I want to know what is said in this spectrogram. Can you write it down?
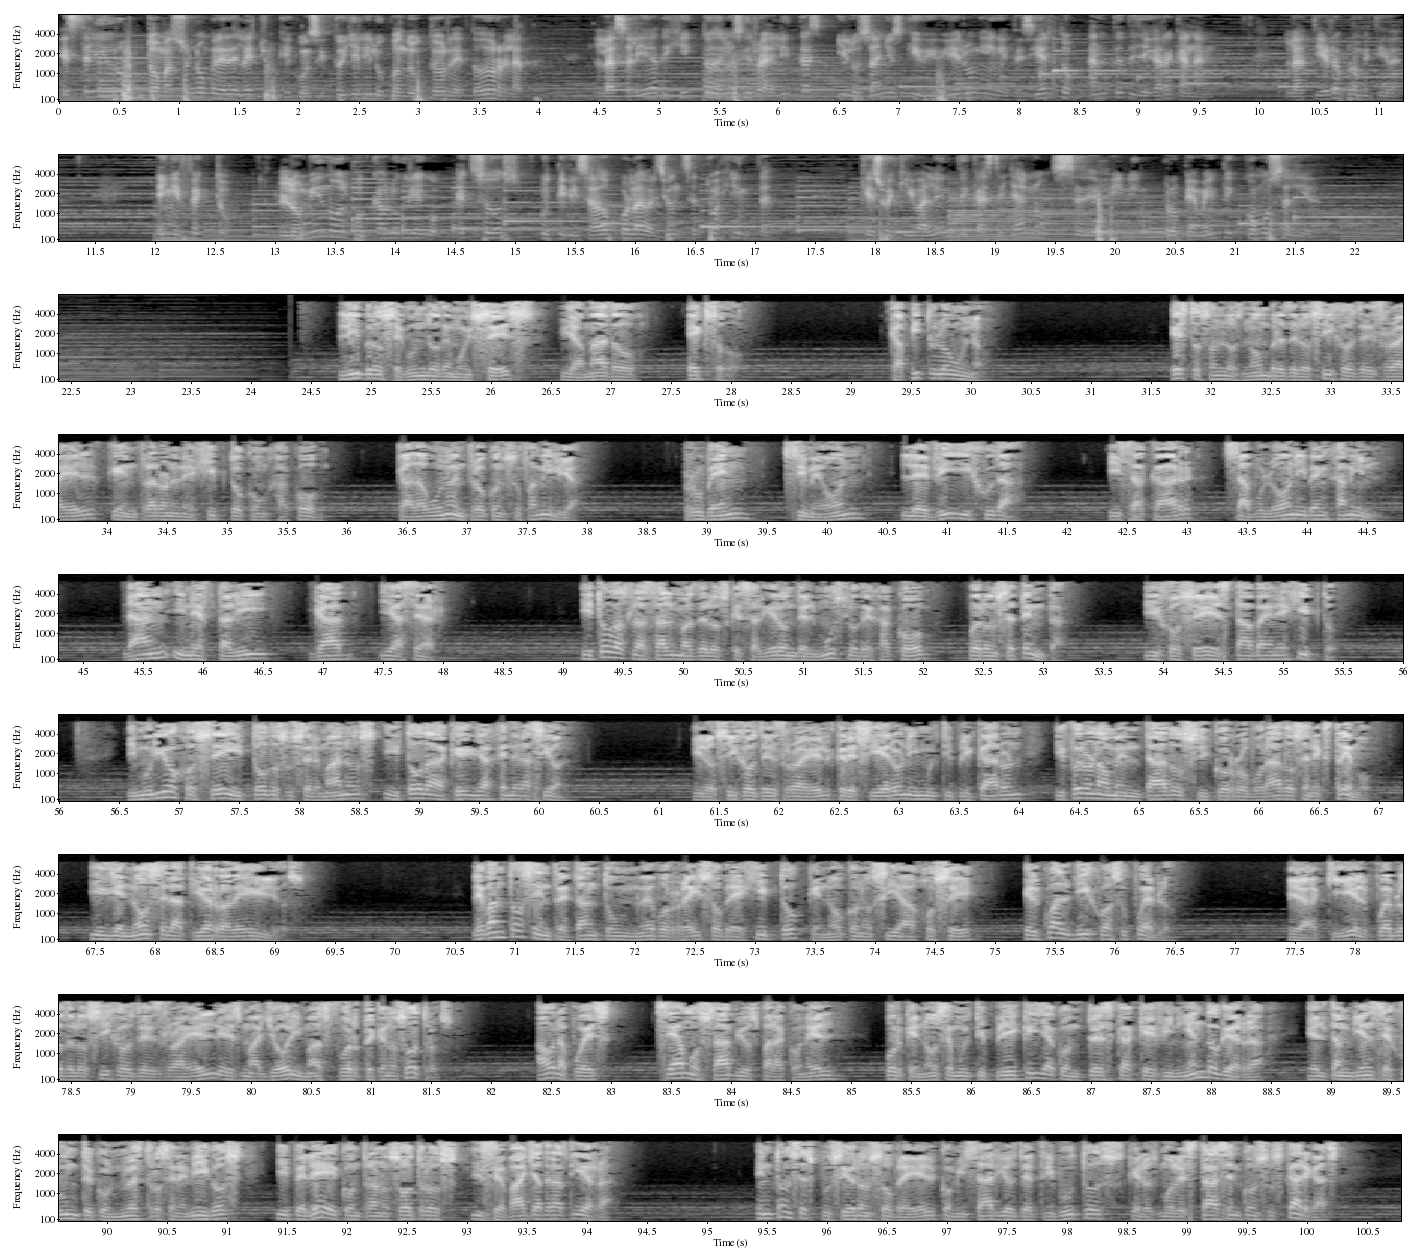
Este libro toma su nombre del hecho que constituye el hilo conductor de todo relato, la salida de Egipto de los israelitas y los años que vivieron en el desierto antes de llegar a Canaán, la tierra prometida. En efecto, lo mismo del vocablo griego éxodos utilizado por la versión Septuaginta, que su equivalente castellano se define propiamente como salida. Libro segundo de Moisés, llamado Éxodo. Capítulo 1 Estos son los nombres de los hijos de Israel que entraron en Egipto con Jacob. Cada uno entró con su familia. Rubén, Simeón, Leví y Judá. Isaacar, Zabulón y Benjamín. Dan y Neftalí, Gad y Aser. Y todas las almas de los que salieron del muslo de Jacob fueron setenta. Y José estaba en Egipto. Y murió José y todos sus hermanos y toda aquella generación. Y los hijos de Israel crecieron y multiplicaron y fueron aumentados y corroborados en extremo, y llenóse la tierra de ellos. Levantóse entre tanto un nuevo rey sobre Egipto que no conocía a José, el cual dijo a su pueblo, He aquí el pueblo de los hijos de Israel es mayor y más fuerte que nosotros. Ahora pues, seamos sabios para con él, porque no se multiplique y acontezca que viniendo guerra, él también se junte con nuestros enemigos y pelee contra nosotros y se vaya de la tierra. Entonces pusieron sobre él comisarios de tributos que los molestasen con sus cargas,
